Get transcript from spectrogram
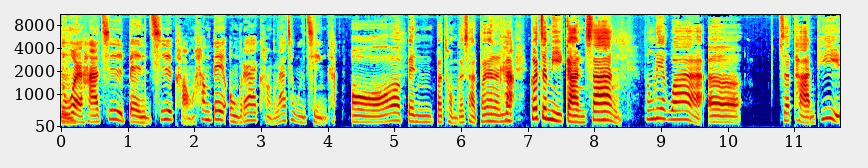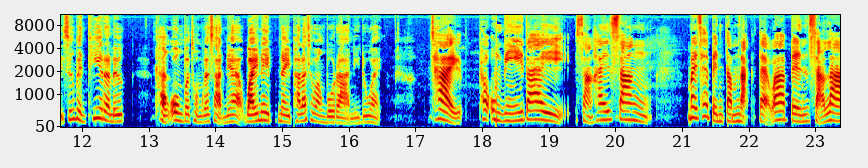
นูอัลฮาชื่อเป็นชื่อของฮ่องเต้องค์แรกของราชวงศ์ชิงค่ะอ๋อ เป็นปฐมกษัตริย์เพราะฉะนั้นก็จะมีการสร้างต้องเรียกว่าสถานที่ซึ่งเป็นที่ระลึก ขององค์ปฐมกษัตริย์เนี่ยไว้ในในพระราชวังโบราณนี้ด้วย ใช่ พระองค์นี้ได้สั่งให้สร้างไม่ใช่เป็นตำหนัก แต่ว่าเป็นศาลา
